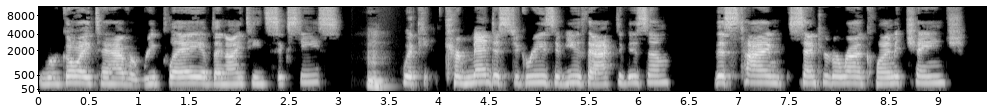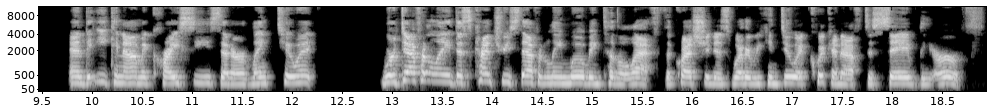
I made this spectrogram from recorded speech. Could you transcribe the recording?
we're going to have a replay of the 1960s hmm. with tremendous degrees of youth activism, this time centered around climate change and the economic crises that are linked to it. We're definitely, this country's definitely moving to the left. The question is whether we can do it quick enough to save the earth.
